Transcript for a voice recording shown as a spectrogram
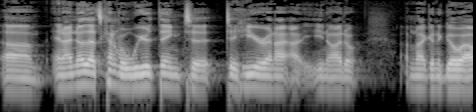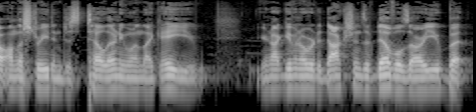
Um, and I know that's kind of a weird thing to to hear, and I, I you know I don't I'm not going to go out on the street and just tell anyone like, hey, you you're not giving over to doctrines of devils, are you? But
